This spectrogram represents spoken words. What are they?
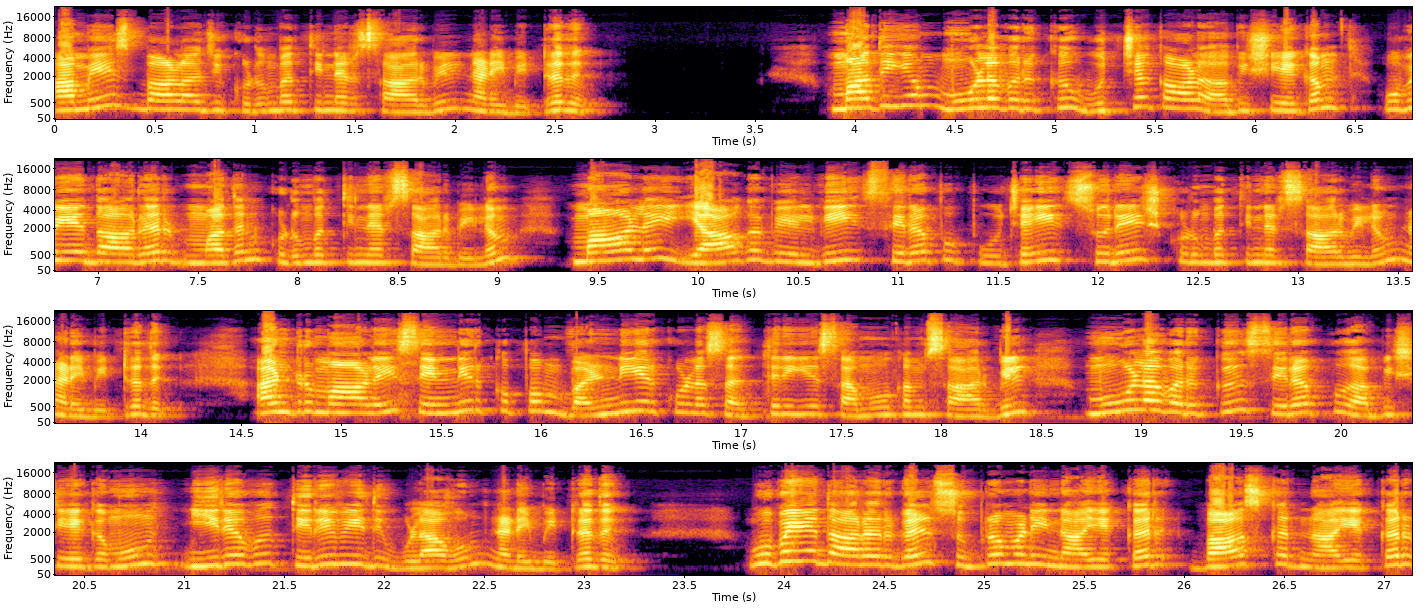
அமேஷ் பாலாஜி குடும்பத்தினர் சார்பில் நடைபெற்றது. மதியம் மூலவருக்கு உச்சகால அபிஷேகம் உபயதாரர் மதன் குடும்பத்தினர் சார்பிலும் மாலை யாகவேள்வி சிறப்பு பூஜை சுரேஷ் குடும்பத்தினர் சார்பிலும் நடைபெற்றது. அன்று மாலை செந்நிற்குப்பம் வன்னியர் குல சத்திரிய சமூகம் சார்பில் மூலவருக்கு சிறப்பு அபிஷேகமும் இரவு திருவீதி உலாவும் நடைபெற்றது. உபயதாரர்கள் சுப்பிரமணி நாயக்கர் பாஸ்கர் நாயக்கர்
